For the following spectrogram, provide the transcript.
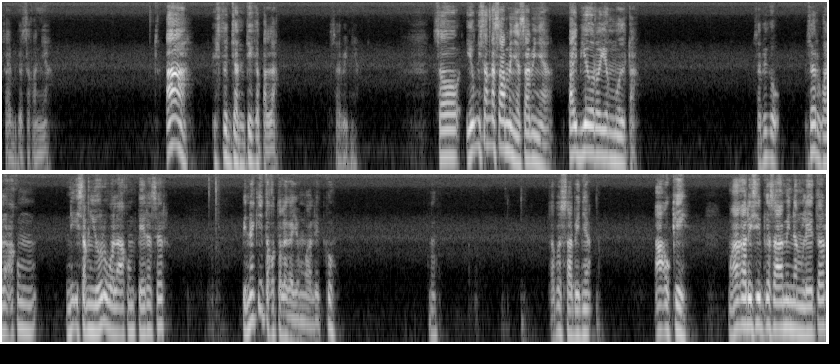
Sabi ko sa kanya. Ah, estudyante ka pala. Sabi niya. So, yung isang kasama niya, sabi niya, 5 euro yung multa. Sabi ko, sir, wala akong, ni isang euro, wala akong pera, sir. Pinakita ko talaga yung wallet ko. No? Tapos sabi niya, ah, okay. Makaka-receive ka sa amin ng letter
